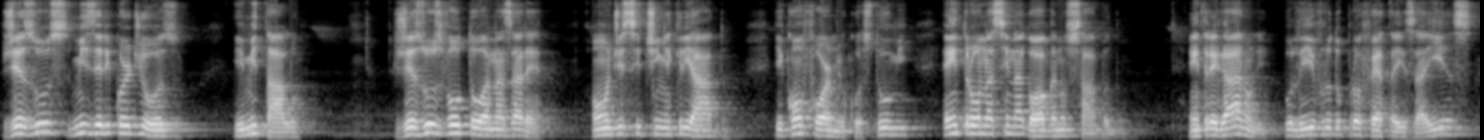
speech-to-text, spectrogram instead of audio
Jesus misericordioso. Imitá-lo. Jesus voltou a Nazaré, onde se tinha criado, e conforme o costume, entrou na sinagoga no sábado. Entregaram-lhe o livro do profeta Isaías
